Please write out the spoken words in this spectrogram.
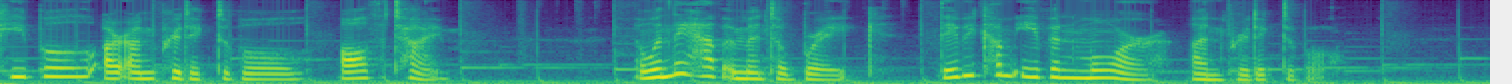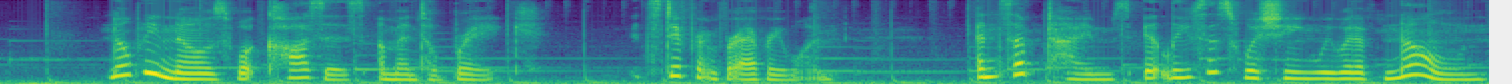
People are unpredictable all the time. And when they have a mental break, they become even more unpredictable. Nobody knows what causes a mental break. It's different for everyone. And sometimes it leaves us wishing we would have known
